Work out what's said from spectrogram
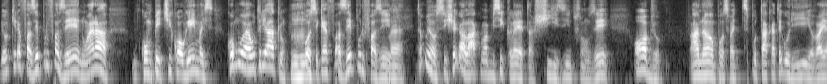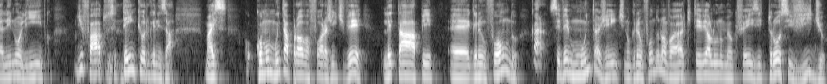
eu queria fazer por fazer, não era competir com alguém, mas como é o triatlon? Uhum. Pô, você quer fazer por fazer. É. Então, meu, se chega lá com uma bicicleta X, Y, Z, óbvio, ah, não, pô, você vai disputar a categoria, vai ali no Olímpico de fato, você tem que organizar. Mas, como muita prova fora a gente vê, Letap, é, Gran Fondo, cara, você vê muita gente. No Gran Fondo Nova York, teve aluno meu que fez e trouxe vídeo.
